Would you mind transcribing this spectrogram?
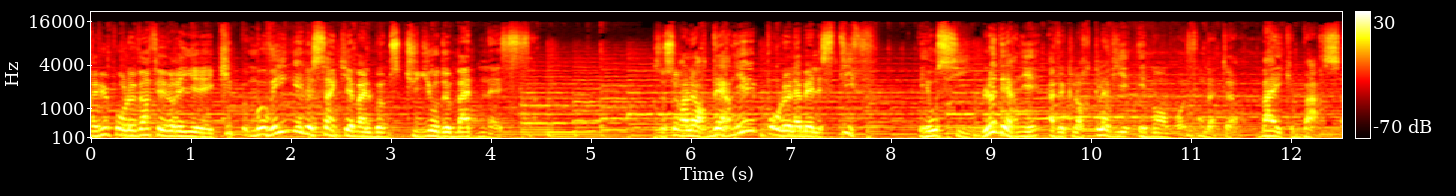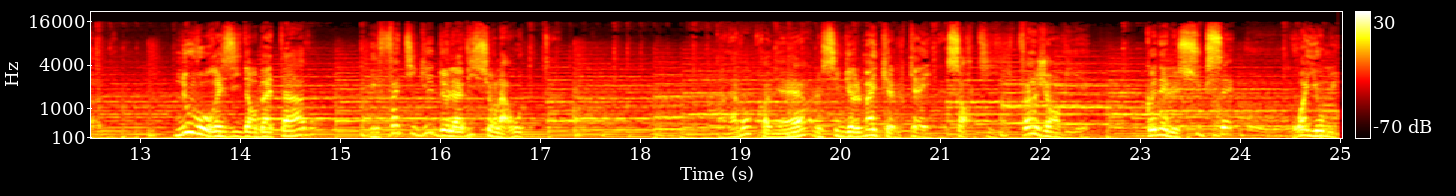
Prévu pour le 20 février, Keep Moving est le cinquième album studio de Madness. Ce sera leur dernier pour le label Stiff et aussi le dernier avec leur clavier et membre fondateur Mike Barson. Nouveau résident batave et fatigué de la vie sur la route. En avant-première, le single Michael Caine, sorti fin janvier, connaît le succès au Royaume-Uni.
